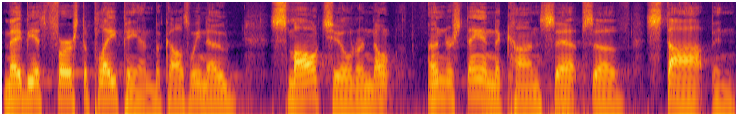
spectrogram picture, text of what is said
Maybe it's first a playpen because we know small children don't understand the concepts of stop and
